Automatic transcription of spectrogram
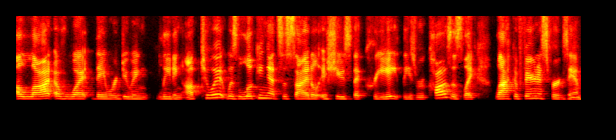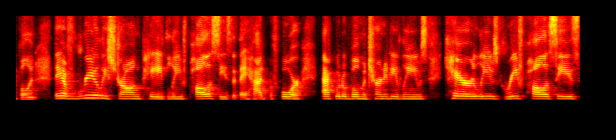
a lot of what they were doing leading up to it was looking at societal issues that create these root causes, like lack of fairness, for example. And they have really strong paid leave policies that they had before equitable maternity leaves, care leaves, grief policies.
